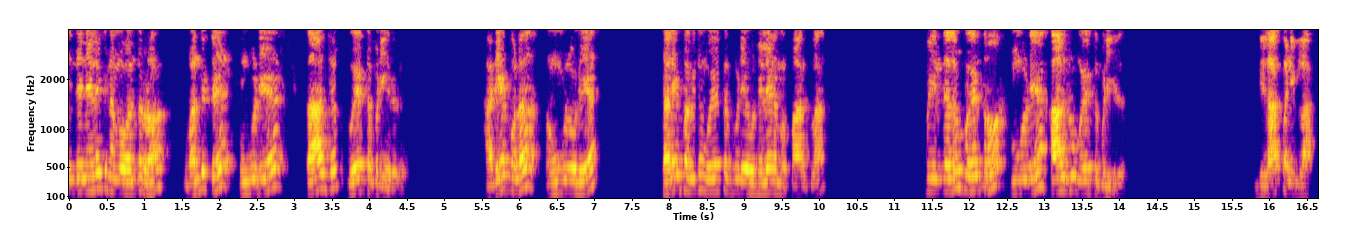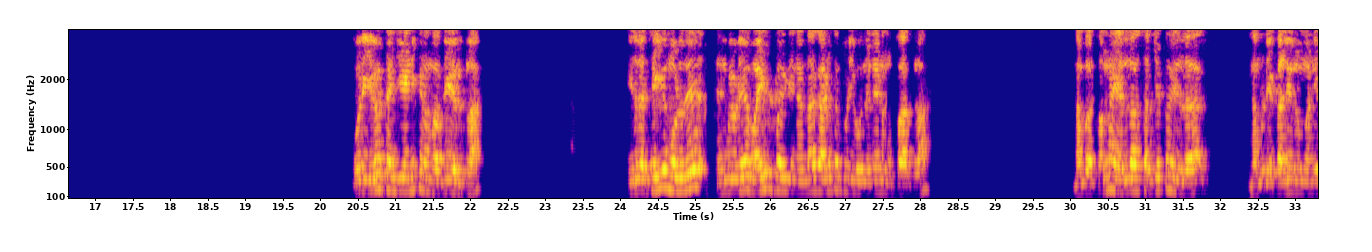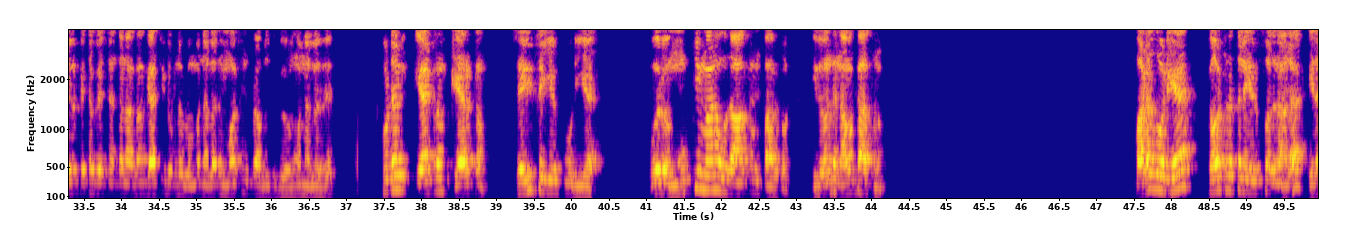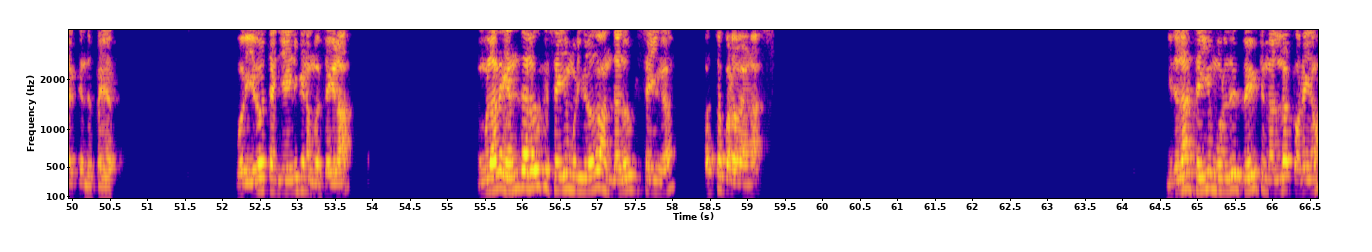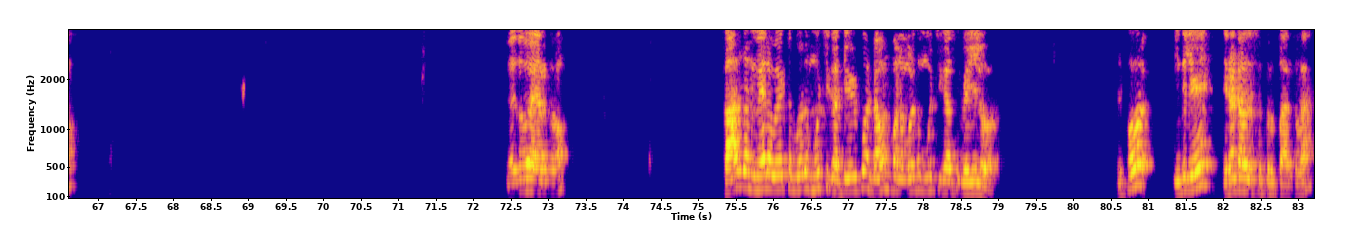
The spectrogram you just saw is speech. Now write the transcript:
இந்த நிலைக்கு நம்ம வந்துடுறோம் வந்துட்டு உங்களுடைய கால்கள் உயர்த்தப்படுகிறது. அதே போல உங்களுடைய தலைப்பகுதியும் உயர்த்தக்கூடிய ஒரு நிலையை நம்ம பார்க்கலாம். இப்ப இந்த அளவுக்கு உயர்த்துறோம். உங்களுடைய கால்களும் உயர்த்தப்படுகிறது. இப்படி லாக் பண்ணிக்கலாம். ஒரு இருபத்தஞ்சு எண்ணிக்கை நம்ம அப்படியே இருக்கலாம். இதுல செய்யும் பொழுது உங்களுடைய வயிறு பகுதி நன்றாக அழுத்தக்கூடிய ஒரு நிலையை நம்ம பார்க்கலாம். நம்ம சொன்ன எல்லா சப்ஜெக்டும் இதுல நம்முடைய கல்லீரல் மண்ணீரல் பித்த பேசினாகும் கேஸ்ட்ரிக் ரொம்ப நல்லது மோஷன் ப்ராப்ளத்துக்கு ரொம்ப நல்லது. குடல் ஏற்றம் இறக்கம் சரி செய்யக்கூடிய ஒரு முக்கியமான ஒரு ஆசனம் பார்க்கும் இது வந்து நவகாசனம் படகுடைய தோற்றத்துல இருப்பதனால இதற்கு இந்த பெயர். ஒரு இருபத்தஞ்சு எண்ணிக்கை நம்ம செய்யலாம். உங்களால எந்த அளவுக்கு செய்ய முடிகிறதோ அந்த அளவுக்கு செய்யுங்க. வருத்தப்பட வேணாம். இதெல்லாம் செய்யும் பொழுது வெயிட் நல்லா குறையும். மெதுவா இறக்கும். கால்கள் மேல உயர்த்தும் போது மூச்சு காத்து இழுப்போம் டவுன் பண்ணும்போது மூச்சு காத்து வெளியில வரும். இப்போ இதுலயே இரண்டாவது சுற்று பார்க்கலாம்.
